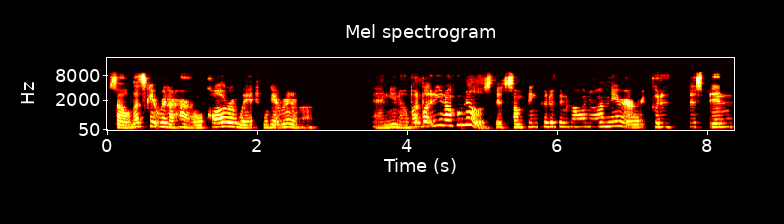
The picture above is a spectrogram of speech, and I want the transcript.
So let's get rid of her. We'll call her a witch. We'll get rid of her. And you know, but but you know, who knows? That something could have been going on there, or it could have just been,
